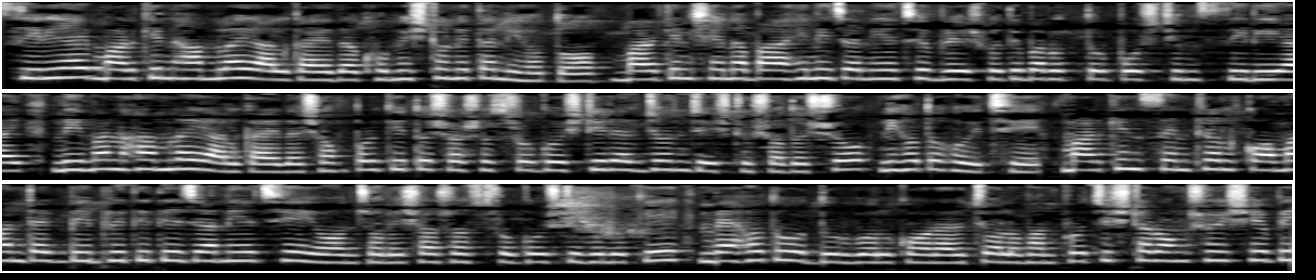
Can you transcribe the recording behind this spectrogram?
সিরিয়ায় মার্কিন হামলায় আল কায়েদা ঘনিষ্ঠ নেতা নিহত। মার্কিন সেনাবাহিনী জানিয়েছে, বৃহস্পতিবার উত্তর পশ্চিম সিরিয়ায় বিমান হামলায় আল কায়েদা সম্পর্কিত সশস্ত্র গোষ্ঠীর একজন জ্যেষ্ঠ সদস্য নিহত হয়েছে। মার্কিন সেন্ট্রাল কমান্ড এক বিবৃতিতে জানিয়েছে, এই অঞ্চলে সশস্ত্র গোষ্ঠীগুলোকে ব্যাহত ও দুর্বল করার চলমান প্রচেষ্টার অংশ হিসেবে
